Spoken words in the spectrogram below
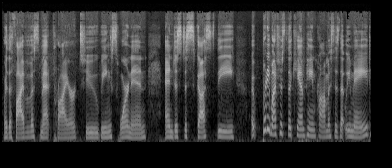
where the five of us met prior to being sworn in, and just discussed the uh, pretty much just the campaign promises that we made,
